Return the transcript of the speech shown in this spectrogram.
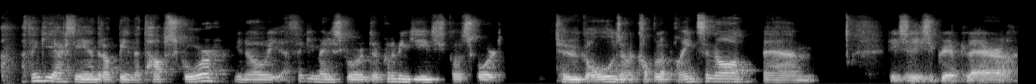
I think he actually ended up being the top scorer. You know, he, I think he might have scored. There could have been games he could have scored two goals and a couple of points and all. Um, he's a, he's a great player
